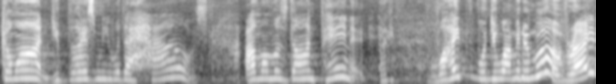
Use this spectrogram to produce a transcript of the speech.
come on, you bless me with a house. I'm almost done paying it. Okay why would you want me to move, right?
